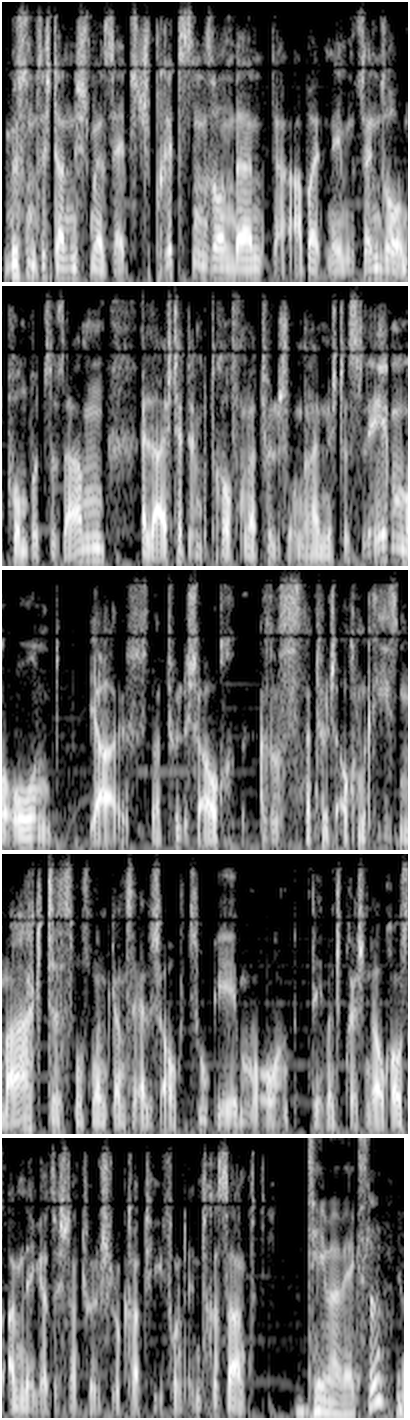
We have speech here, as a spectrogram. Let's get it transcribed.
müssen sich dann nicht mehr selbst spritzen, sondern da arbeiten eben Sensor und Pumpe zusammen. Erleichtert den Betroffenen natürlich unheimlich das Leben und ja, ist natürlich auch, also es ist natürlich auch ein Riesenmarkt, das muss man ganz ehrlich auch zugeben und dementsprechend auch aus Anlegersicht natürlich lukrativ und interessant. Themawechsel ja.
